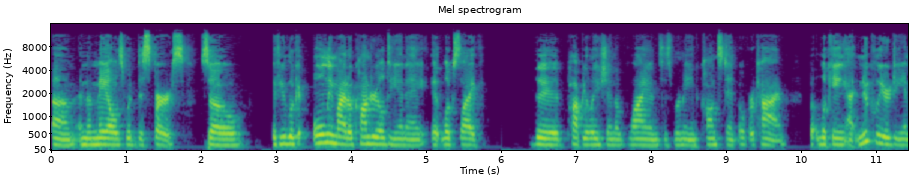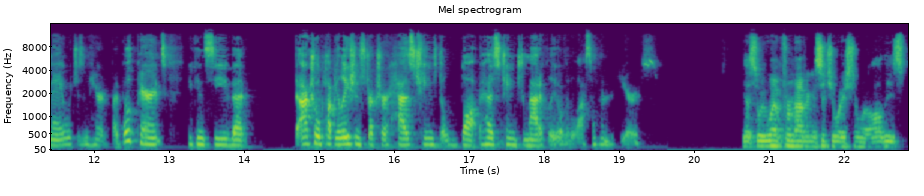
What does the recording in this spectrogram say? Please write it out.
Um, and the males would disperse. So if you look at only mitochondrial DNA, it looks like the population of lions has remained constant over time. But looking at nuclear DNA, which is inherited by both parents, you can see that the actual population structure has changed a lot, has changed dramatically over the last 100 years. Yeah, so we went from having a situation where all these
